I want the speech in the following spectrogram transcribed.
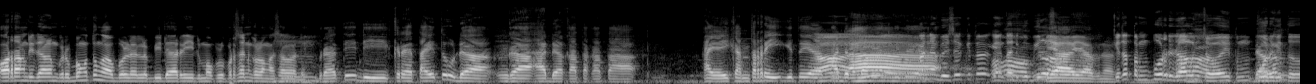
orang di dalam gerbong tuh nggak boleh lebih dari 50% kalau nggak salah deh. Berarti di kereta itu udah nggak ada kata-kata kayak ikan teri gitu ya, Ah, padat ah. banget gitu ya. Kan yang biasanya kita yang tadi Oh, gue bilang. Iya, iya, benar. Kita tempur di dalam coy, tempur Dalam gitu.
